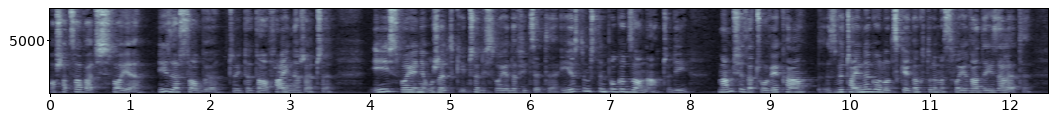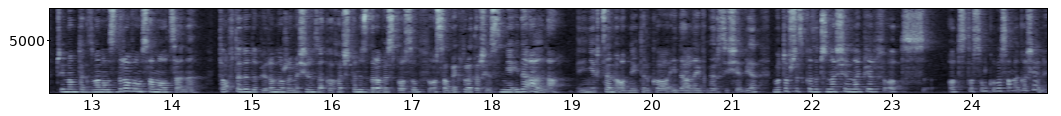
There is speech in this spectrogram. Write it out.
oszacować swoje i zasoby, czyli te to fajne rzeczy, i swoje nieużytki, czyli swoje deficyty. I jestem z tym pogodzona, czyli mam się za człowieka zwyczajnego ludzkiego, który ma swoje wady i zalety. Czyli mam tak zwaną zdrową samoocenę, to wtedy dopiero możemy się zakochać w ten zdrowy sposób w osobie, która też jest nieidealna. I nie chcemy od niej tylko idealnej wersji siebie, bo to wszystko zaczyna się najpierw od, od stosunku do samego siebie.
